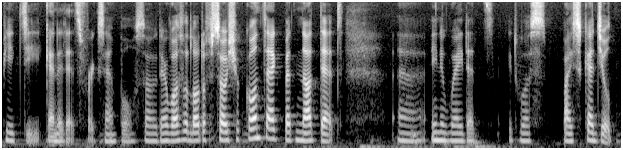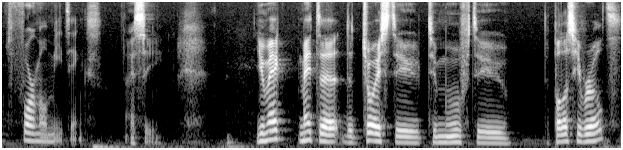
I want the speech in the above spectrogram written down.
PhD candidates, for example. So there was a lot of social contact, but not that uh, in a way that it was by scheduled formal meetings. I see. You make made the, the choice to to move to the policy world,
